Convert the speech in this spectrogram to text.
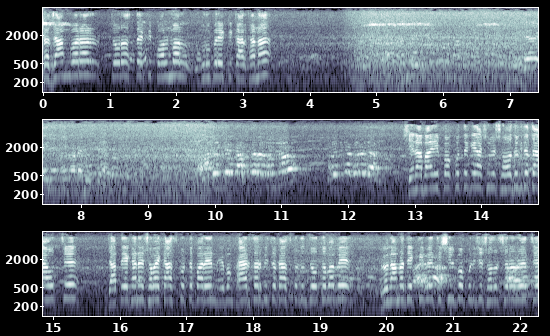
এটা জামগড়ার চৌরাস্তা একটি পলমল গ্রুপের একটি কারখানা। সেনাবাহিনীর পক্ষ থেকে আসলে সহযোগিতা চাওয়া হচ্ছে যাতে এখানে সবাই কাজ করতে পারেন এবং ফায়ার সার্ভিসও কাজ করছেন যৌথভাবে এবং আমরা দেখতে পেয়েছি শিল্প পুলিশের সদস্যরা রয়েছে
